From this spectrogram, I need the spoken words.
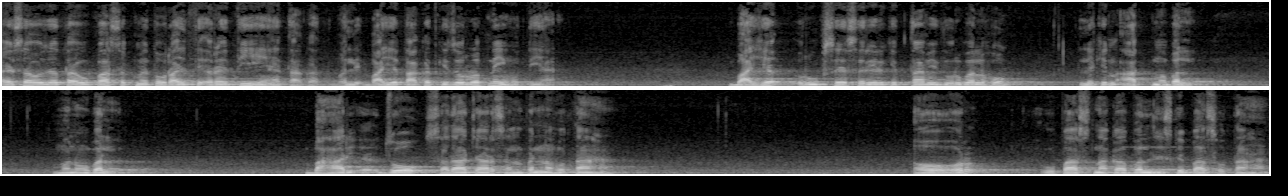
ऐसा हो जाता है, उपासक में तो रहती रहती ही है ताकत। भले, बाह्य ताकत की ज़रूरत नहीं होती है। बाह्य रूप से शरीर कितना भी दुर्बल हो, लेकिन आत्मबल। मनोबल, बाहर, जो सदाचार संपन्न होता है और उपासना का बल जिसके पास होता है,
